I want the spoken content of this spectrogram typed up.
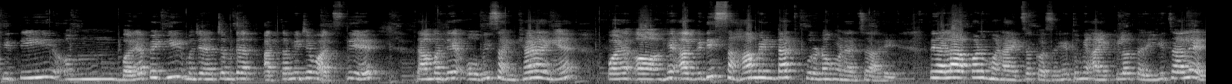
किती बऱ्यापैकी म्हणजे ह्याच्यामध्ये आत्ता मी जे वाचतेय त्यामध्ये ओवी संख्या नाही आहे पण हे अगदी सहा मिनिटात पूर्ण होण्याचं आहे. तर ह्याला आपण म्हणायचं कसं? हे तुम्ही ऐकलं तरीही चालेल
